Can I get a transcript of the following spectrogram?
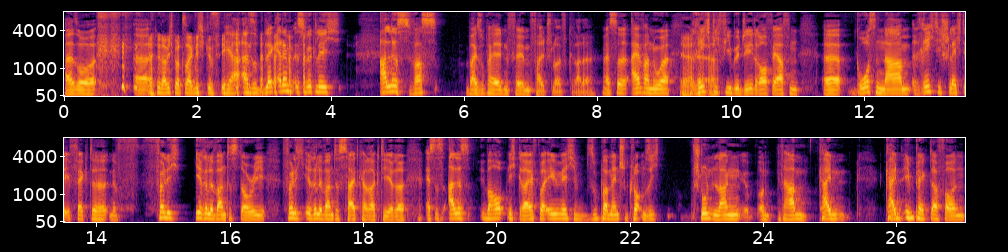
Also Den habe ich Gott sei Dank nicht gesehen. ja, also Black Adam ist wirklich alles, was bei Superheldenfilmen falsch läuft gerade. Weißt du, einfach nur Ja, richtig ja, ja. viel Budget drauf werfen, äh, großen Namen, richtig schlechte Effekte, eine völlig irrelevante Story, völlig irrelevante Side-Charaktere. Es ist alles überhaupt nicht greifbar. Irgendwelche Supermenschen kloppen sich stundenlang und haben keinen keinen Impact davon.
